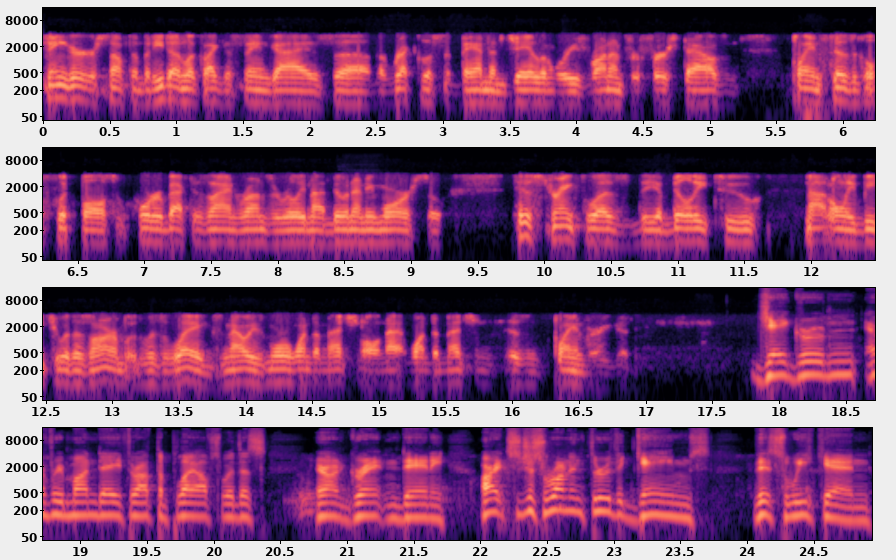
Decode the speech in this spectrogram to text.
finger or something. But he doesn't look like the same guy as uh, the reckless, abandoned Jalen, where he's running for first downs and playing physical football. Some quarterback design runs are really not doing anymore. So his strength was the ability to not only beat you with his arm but with his legs. Now he's more one dimensional, and that one dimension isn't playing very good. Jay Gruden every Monday throughout the playoffs with us here on Grant and Danny. All right, so just running through the games this weekend.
